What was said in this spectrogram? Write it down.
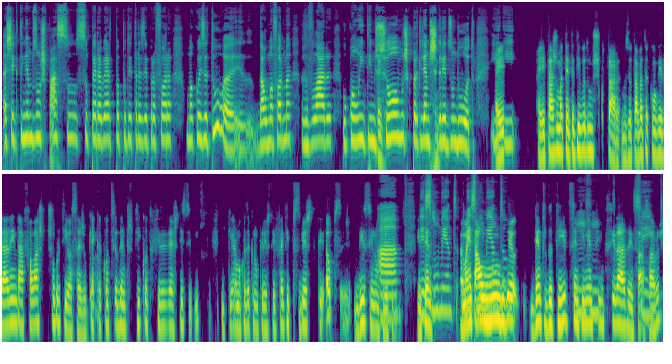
achei que tínhamos um espaço super aberto para poder trazer para fora uma coisa tua, eh, de alguma forma revelar o quão íntimos Sim. somos, que partilhamos segredos um do outro. E, Aí... e aí estás numa tentativa de me escutar, mas eu estava-te a convidar ainda a falar sobre ti, ou seja, o que é que aconteceu dentro de ti quando tu fizeste isso e, e que era uma coisa que não querias ter feito e percebeste que, ops, disse e não querias. Ah, nesse momento. Também nesse está momento... um mundo de, dentro de ti de sentimento uhum. de necessidade, sabes?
